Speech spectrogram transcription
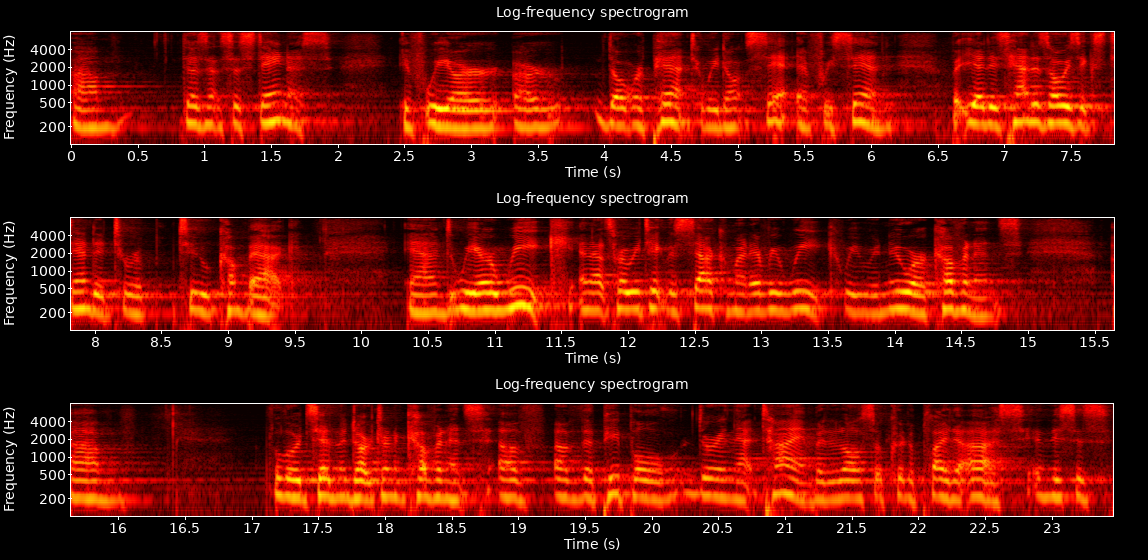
um, doesn't sustain us if we are, are don't repent and we don't sin, if we sin. But yet His hand is always extended to, to come back and we are weak, and that's why we take the sacrament every week. We renew our covenants. Um, the Lord said in the Doctrine and Covenants of, of the people during that time, but it also could apply to us. And this is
